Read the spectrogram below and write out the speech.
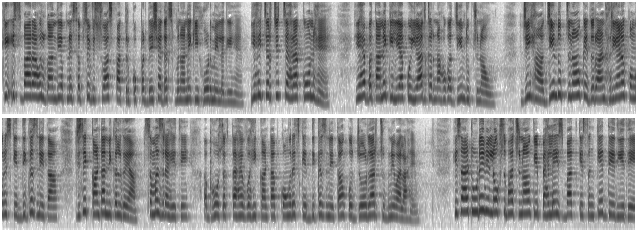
कि इस बार राहुल गांधी अपने सबसे विश्वास पात्र को प्रदेशाध्यक्ष बनाने की होड़ में लगे हैं। यही चर्चित चेहरा कौन है? यह बताने के लिए आपको याद करना होगा जींद उपचुनाव। जी हाँ जींद उपचुनाव के दौरान हरियाणा कांग्रेस के दिग्गज नेता, जिसे कांटा निकल गया, समझ रहे थे। अब हो सकता है वही कांटा कांग्रेस के दिग्गज नेताओं को जोरदार चुभने वाला है। हिसार टूडे ने लोकसभा चुनाव के पहले इस बात के संकेत दे दिए थे।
